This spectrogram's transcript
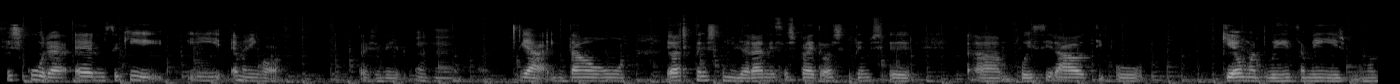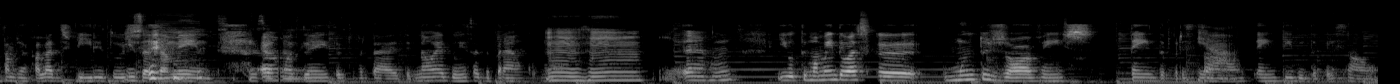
frescura, é não sei o quê. E é money off. Estás a ver? Uhum. Yeah, então, eu acho que temos que melhorar nesse aspecto. Eu acho que temos que um, voice out, tipo, que é uma doença mesmo. Não estamos a falar de espíritos. Exatamente. Exatamente. é uma doença de verdade. Não é doença de branco. Né? Uhum. Uhum. E ultimamente eu acho que muitos jovens têm depressão, yeah. têm tido depressão.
